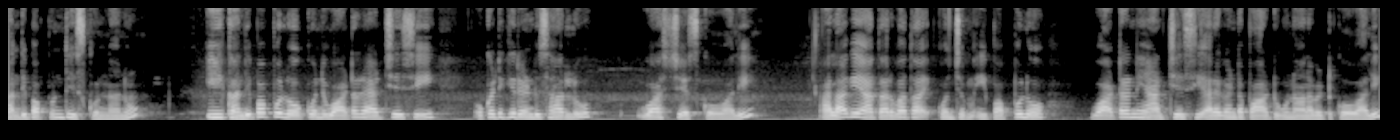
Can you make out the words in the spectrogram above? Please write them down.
కందిపప్పును తీసుకున్నాను. ఈ కందిపప్పులో కొన్ని వాటర్ యాడ్ చేసి ఒకటికి రెండు సార్లు వాష్ చేసుకోవాలి. అలాగే ఆ తర్వాత కొంచెం ఈ పప్పులో వాటర్ని యాడ్ చేసి అరగంట పాటు నానబెట్టుకోవాలి.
